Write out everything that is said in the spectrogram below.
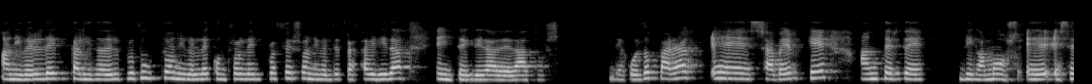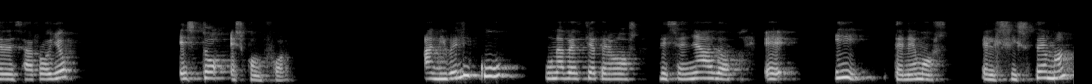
a nivel de calidad del producto, a nivel de control del proceso, a nivel de trazabilidad e integridad de datos. ¿De acuerdo? Para eh, saber que antes de, digamos, eh, ese desarrollo, esto es conforme. A nivel IQ, una vez ya tenemos diseñado eh, y tenemos el sistema,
